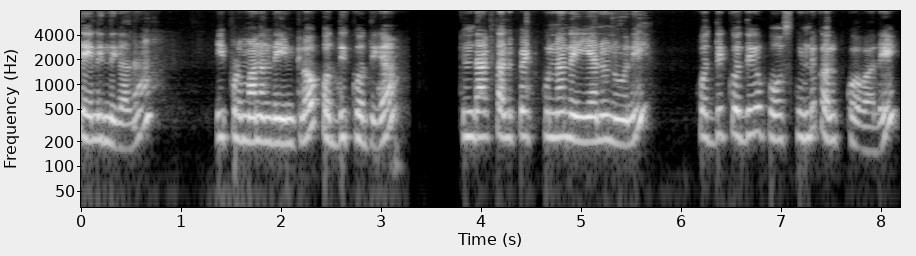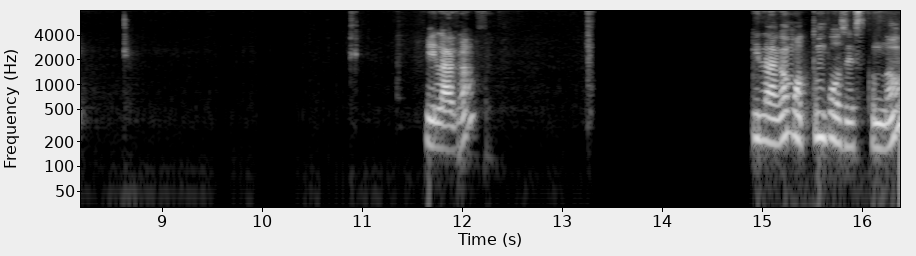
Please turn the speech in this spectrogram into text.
తేలింది కదా. ఇప్పుడు మనం దీంట్లో కొద్ది కొద్దిగా ఇందాక కలిపెట్టుకున్న నెయ్యను నూనె కొద్ది కొద్దిగా పోసుకుంటూ కలుపుకోవాలి. ఇలాగా. ఇలాగా మొత్తం పోసేసుకుందాం.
